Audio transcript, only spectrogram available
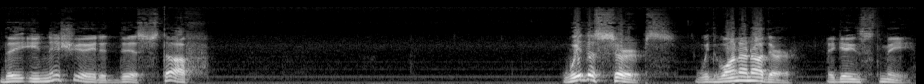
They initiated this stuff with the Serbs, with one another against me.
